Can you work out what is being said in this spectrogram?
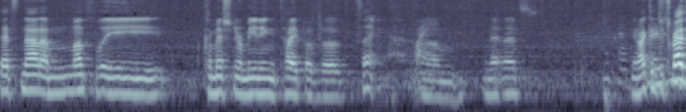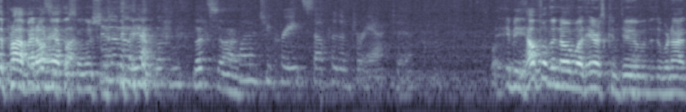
that's not a monthly commissioner meeting type of a thing. Right. Um, That, that's, Okay. you know, I could describe the problem, I don't have the No, solution. no, no, yeah, let- let's, uh, Why don't you create stuff for them to react to? It'd be helpful to know what Harris can do, that we're not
